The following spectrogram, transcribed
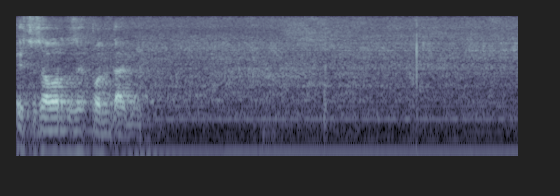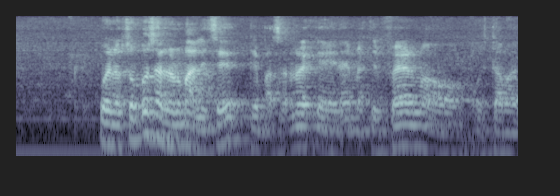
estos abortos espontáneos. Bueno, son cosas normales, ¿eh? ¿Qué pasa? No es que la hembra esté enferma o, o está mal.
